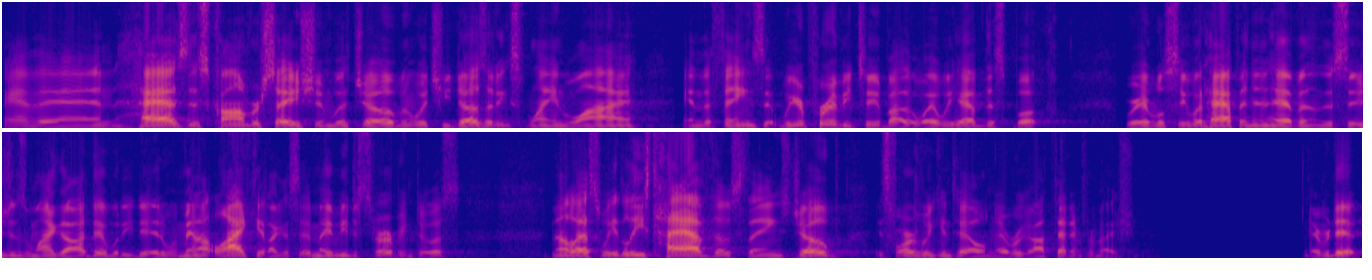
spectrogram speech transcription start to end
and then has this conversation with Job in which he doesn't explain why and the things that we are privy to, by the way. We have this book. We're able to see what happened in heaven and the decisions why God did what he did. We may not like it, like I said, it may be disturbing to us. Nonetheless, we at least have those things. Job, as far as we can tell, never got that information. Never did.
